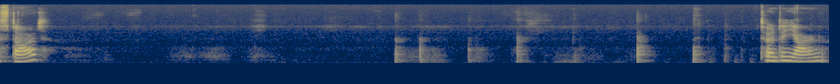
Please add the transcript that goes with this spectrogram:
start. Turn the yarn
